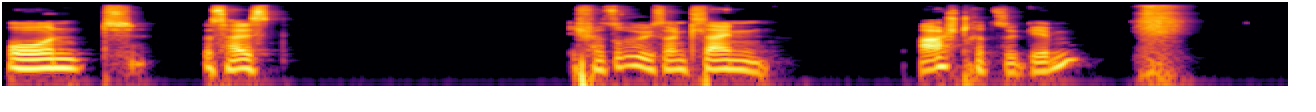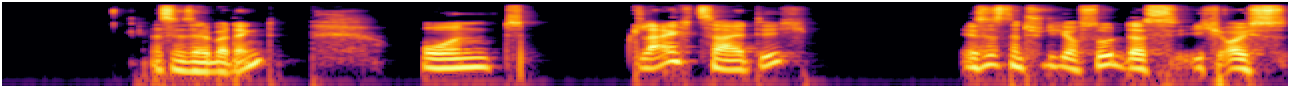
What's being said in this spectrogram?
Und das heißt, ich versuche euch so einen kleinen Arschtritt zu geben, dass ihr selber denkt. Und gleichzeitig ist es natürlich auch so, dass ich euch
